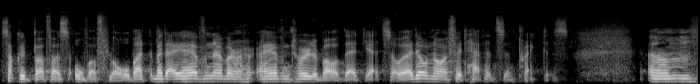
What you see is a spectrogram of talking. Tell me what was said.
socket buffers overflow. But but I have never I haven't heard about that yet, so I don't know if it happens in practice. Um,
